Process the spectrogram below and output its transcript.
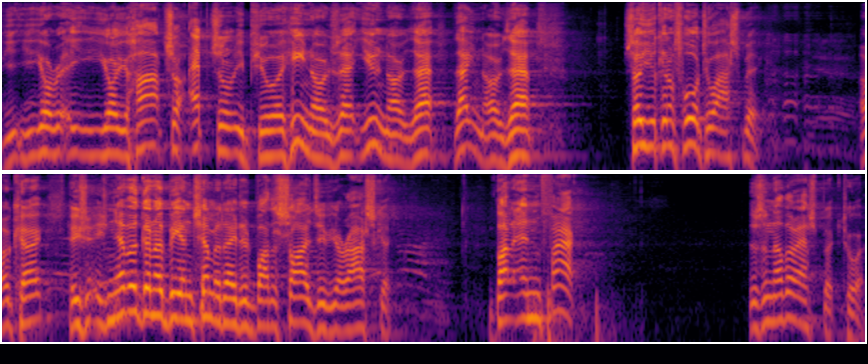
Your, your hearts are absolutely pure. He knows that. You know that. They know that. So you can afford to ask big. Okay? He's, he's never going to be intimidated by the size of your asking. But in fact, there's another aspect to it.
